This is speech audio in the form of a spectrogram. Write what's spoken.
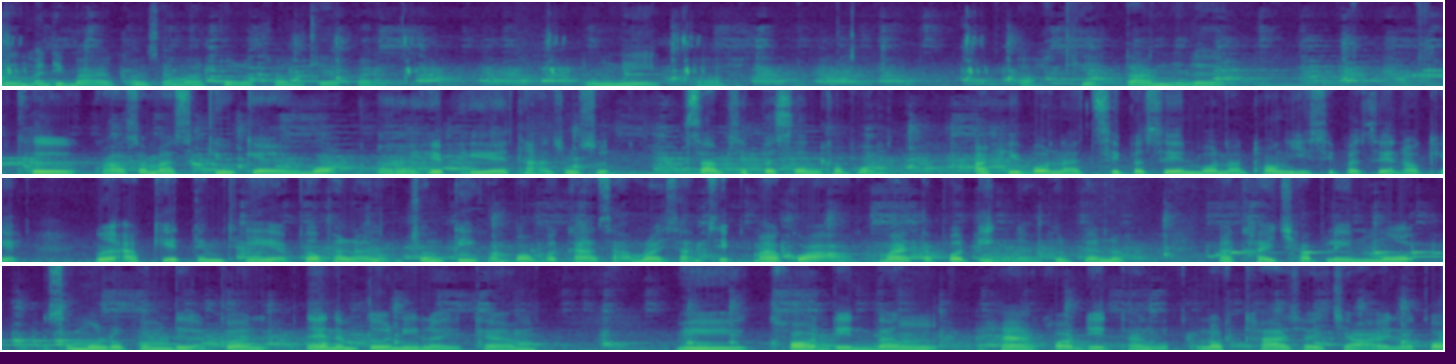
ลืมอธิบายความสามารถตัวละครแกไป ตรงนี้อ่าโอเค ตามนี้เลย คือความสามารถสกิลแกบวกเอ่อ HP ให้ฐานสูงสุด 30%ครับผม RP โบนัส 10%โบนัสทอง 20%โอเค เมื่ออัปเกรดเต็มที่เพิ่มพลังโจมตีของป้องปราการ 330 มากกว่าไม้ตะพดอีกนะเพื่อนๆเนาะถ้าใครชอบเล่นโหมด สมรภูมิเดือดก็แนะนำตัวนี้เลยแถม มีข้อเด่นตั้ง 5 ข้อเด่นทั้งลดค่าใช้จ่าย แล้วก็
